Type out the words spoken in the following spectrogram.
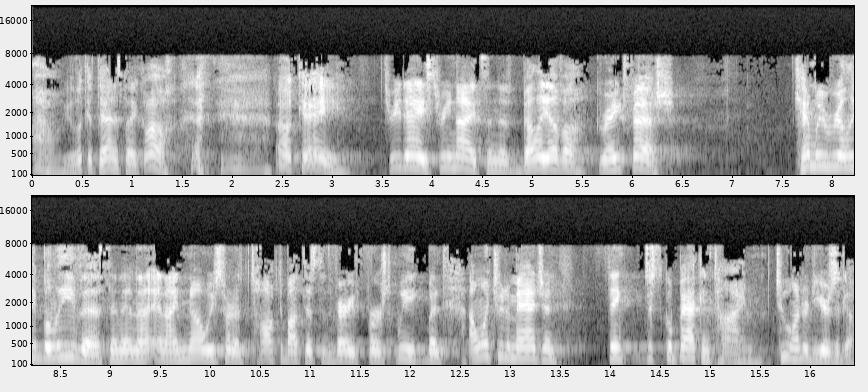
Wow, you look at that and it's like, oh, okay, three days, three nights in the belly of a great fish. Can we really believe this? And, and, and I know we sort of talked about this the very first week, but I want you to imagine, think, just go back in time, 200 years ago.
